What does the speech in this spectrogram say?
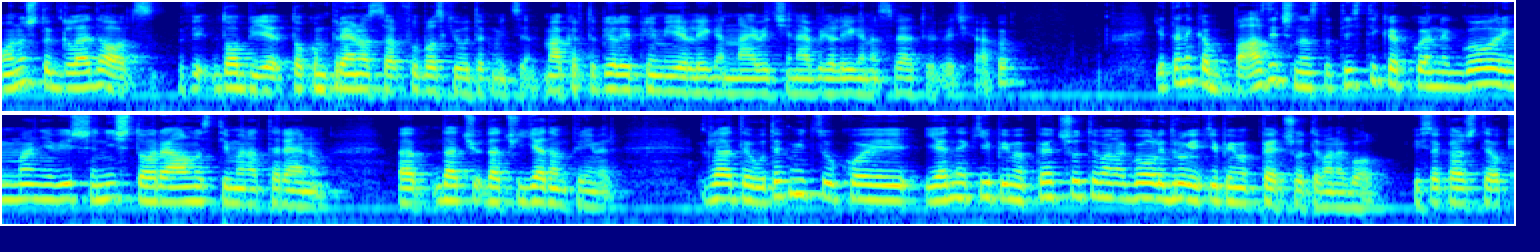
Ono što gledalac dobije tokom prenosa futbolske utakmice, makar to bila i Premier Liga, najveća, najbolja liga na svetu ili već kako, je ta neka bazična statistika koja ne govori manje više ništa o realnostima na terenu. Daću, daću jedan primjer. Gledate utakmicu u kojoj jedna ekipa ima pet šuteva na gol i druga ekipa ima pet šuteva na gol. I sve kažete, ok,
